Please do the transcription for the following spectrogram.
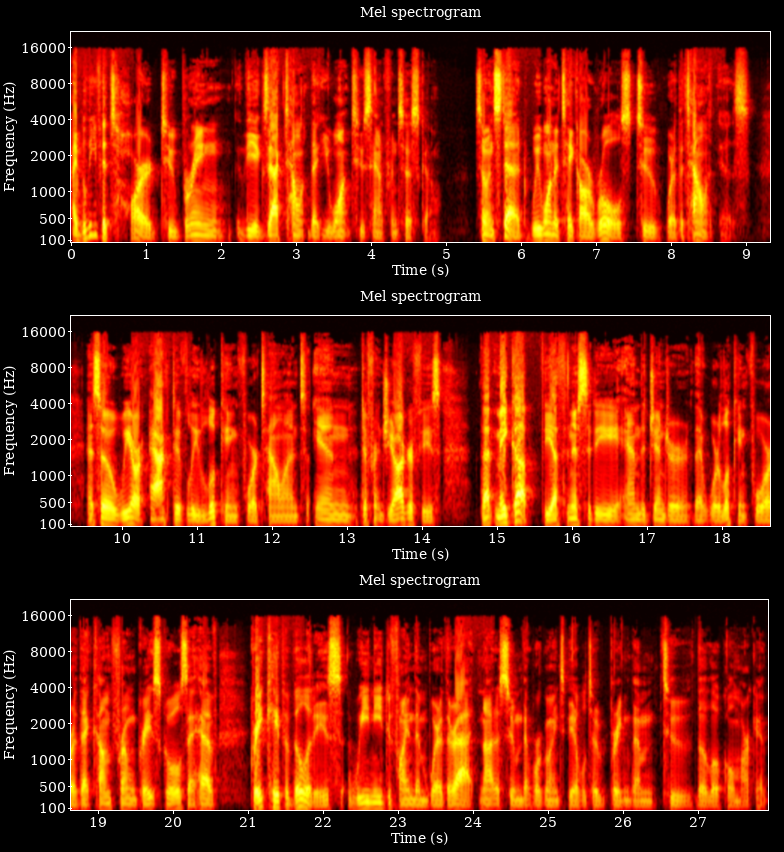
I believe it's hard to bring the exact talent that you want to San Francisco. So instead, we want to take our roles to where the talent is. And so we are actively looking for talent in different geographies that make up the ethnicity and the gender that we're looking for that come from great schools that have great capabilities. We need to find them where they're at, not assume that we're going to be able to bring them to the local market.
